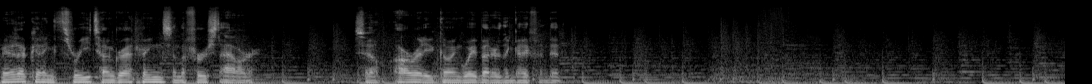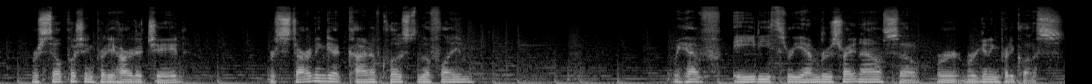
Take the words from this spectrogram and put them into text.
We ended up getting three Tungrad rings in the first hour. So, already going way better than Gyfin did. We're still pushing pretty hard at Jade. We're starting to get kind of close to the flame. We have 83 embers right now, so we're, we're getting pretty close.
